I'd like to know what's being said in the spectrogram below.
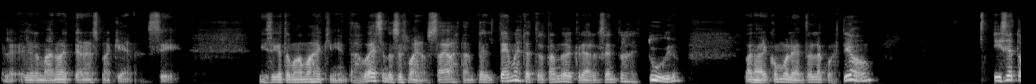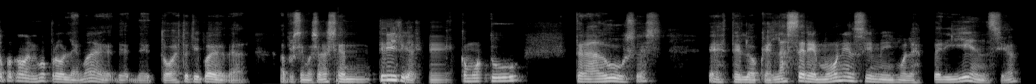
el, hermano de Terence McKenna, sí. Dice que toma más de 500 veces, entonces, bueno, sabe bastante del tema, está tratando de crear centros de estudio para ver cómo le entra la cuestión. Y se topa con el mismo problema de, de, todo este tipo de, aproximaciones científicas, que es como tú traduces este, lo que es la ceremonia en sí mismo, la experiencia,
